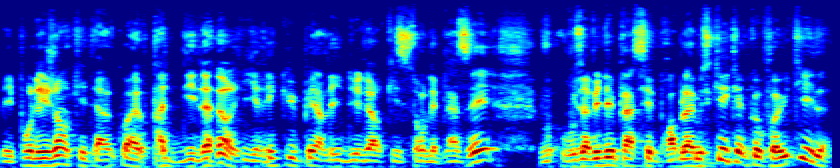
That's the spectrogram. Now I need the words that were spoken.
Mais pour les gens qui étaient à quoi pas de dealers, ils récupèrent les dealers qui se sont déplacés. Vous, avez déplacé le problème, ce qui est quelquefois utile.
